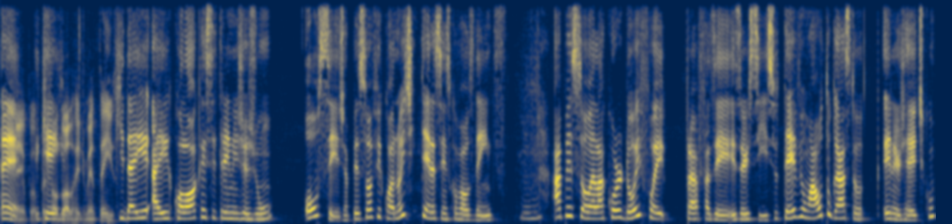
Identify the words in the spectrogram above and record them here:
É, Tem, o pessoal que- do alto rendimento tem isso. Que daí aí coloca esse treino em jejum, ou seja, a pessoa ficou a noite inteira sem escovar os dentes. A pessoa ela acordou e foi pra fazer exercício, teve um alto gasto energético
